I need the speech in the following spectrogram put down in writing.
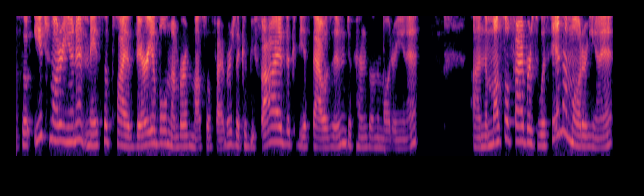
so each motor unit may supply a variable number of muscle fibers. It could be five, it could be a thousand, depends on the motor unit. And the muscle fibers within a motor unit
